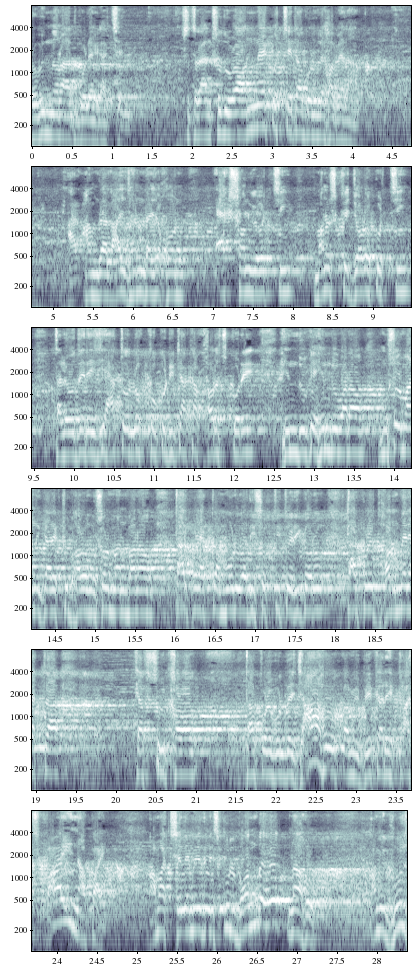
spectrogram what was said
রবীন্দ্রনাথ বলে গেছেন, সুতরাং শুধু ওরা অন্যায় করছে এটা বললে হবে না। আর আমরা লাল ঝান্ডা যখন একসঙ্গে হচ্ছি, মানুষকে জড়ো করছি, তাহলে ওদের এই যে এত লক্ষ কোটি টাকা খরচ করে হিন্দুকে হিন্দু বানাও, মুসলমানকে আর একটু ভালো মুসলমান বানাও, তারপরে একটা মৌলবাদী শক্তি তৈরি করো, তারপরে ধর্মের একটা ক্যাপসুল খাওয়াও, তারপরে বলবে, যা হোক, আমি বেকারে কাজ পাই না পাই। আমার ছেলে মেয়েদের স্কুল বন্ধ হোক, না হোক, আমি ঘুষ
